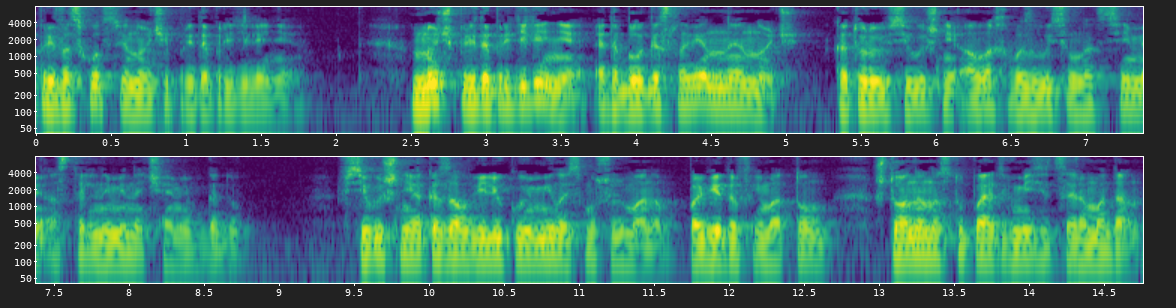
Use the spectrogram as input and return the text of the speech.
превосходстве ночи предопределения. Ночь предопределения – это благословенная ночь, которую Всевышний Аллах возвысил над всеми остальными ночами в году. Всевышний оказал великую милость мусульманам, поведав им о том, что она наступает в месяце Рамадан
